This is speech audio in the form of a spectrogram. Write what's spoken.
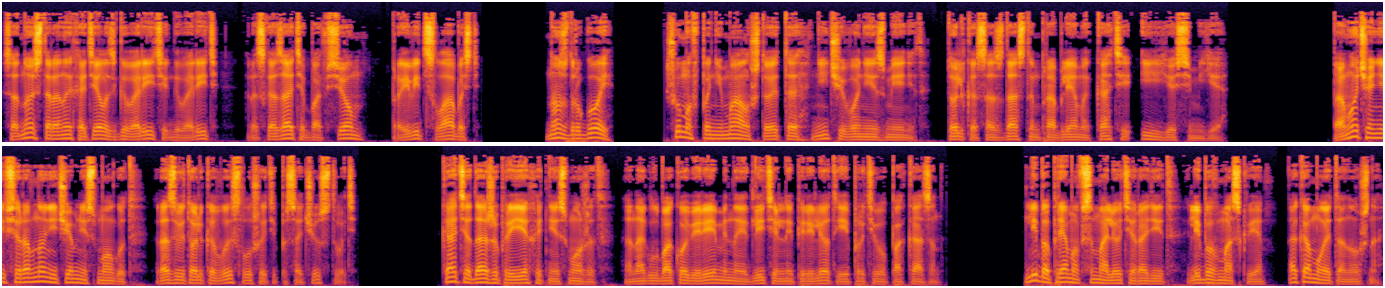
С одной стороны, хотелось говорить и говорить, рассказать обо всем, проявить слабость. Но с другой, Шумов понимал, что это ничего не изменит только создаст им проблемы Кате и ее семье. Помочь они все равно ничем не смогут, разве только выслушать и посочувствовать. Катя даже приехать не сможет, она глубоко беременна и длительный перелет ей противопоказан. Либо прямо в самолете родит, либо в Москве, а кому это нужно?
